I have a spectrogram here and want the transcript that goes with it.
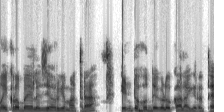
ಮೈಕ್ರೋಬಯಾಲಜಿ ಅವರಿಗೆ ಮಾತ್ರ. ಎಂಟು ಹುದ್ದೆಗಳು ಕಾಲಾಗಿರುತ್ತೆ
